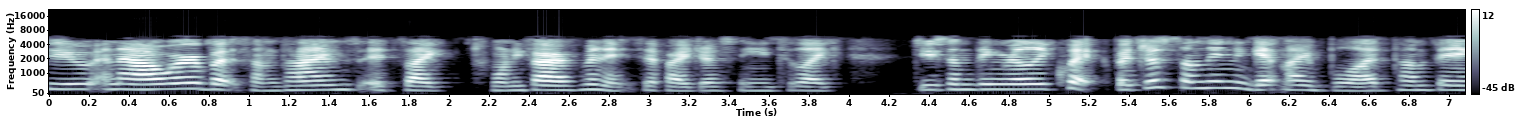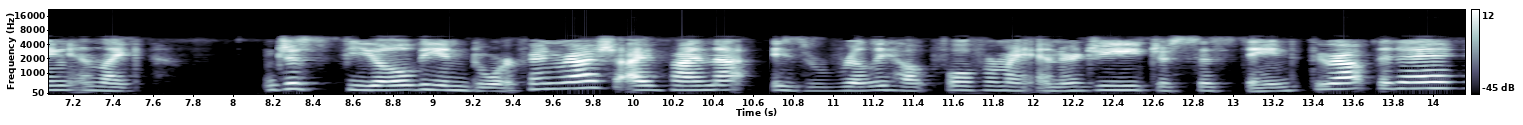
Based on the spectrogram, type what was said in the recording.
to an hour, but sometimes it's like 25 minutes if I just need to like do something really quick, but just something to get my blood pumping and like just feel the endorphin rush. I find that is really helpful for my energy just sustained throughout the day.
